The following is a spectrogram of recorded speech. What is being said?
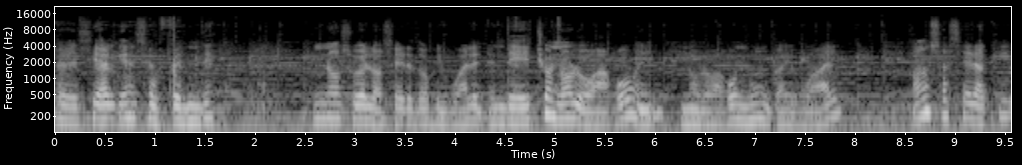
Eh, si alguien se ofende, no suelo hacer dos iguales. De hecho, no lo hago, ¿eh? no lo hago nunca igual. Vamos a hacer aquí,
